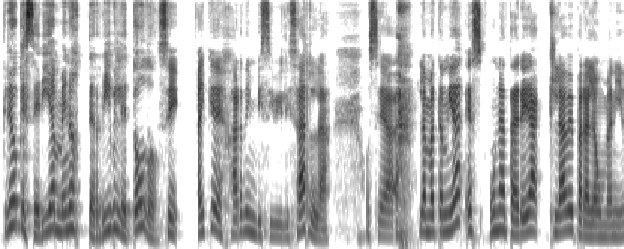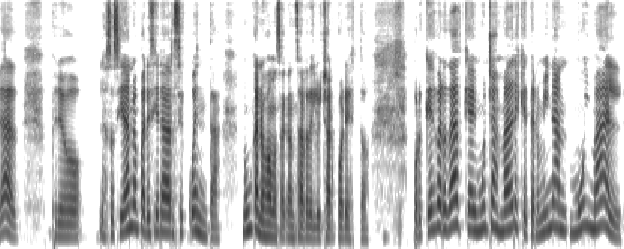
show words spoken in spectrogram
creo que sería menos terrible todo. Sí, hay que dejar de invisibilizarla. O sea, la maternidad es una tarea clave para la humanidad, pero la sociedad no pareciera darse cuenta. Nunca nos vamos a cansar de luchar por esto. Porque es verdad que hay muchas madres que terminan muy mal,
